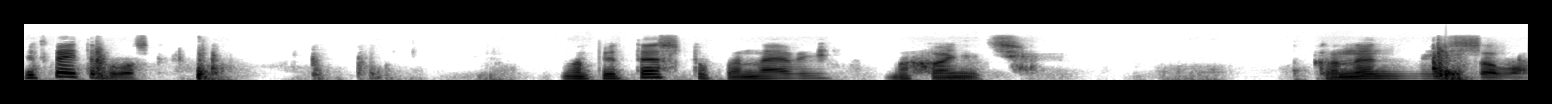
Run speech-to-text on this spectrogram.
Відкрийте, будь ласка. На п'ятиступеневій механіці. Тканинний салон.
